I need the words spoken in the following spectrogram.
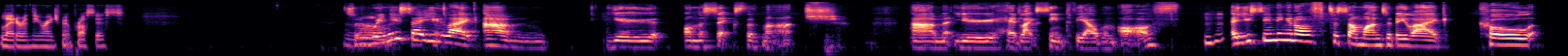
later in the arrangement process. So Wow, when you say you like um you on the sixth of March, um you had like sent the album off. Mhm. Are you sending it off to someone to be like, cool,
